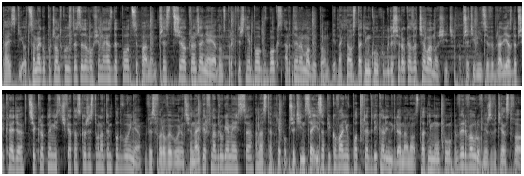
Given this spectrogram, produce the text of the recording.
Tajski od samego początku zdecydował się na jazdę po odsypanym, przez trzy okrążenia jadąc praktycznie bok w bok z Artemem Agutą. Jednak na ostatnim kółku, gdy szeroka zaczęła nosić, a przeciwnicy wybrali jazdę przy kredzie, trzykrotny mistrz świata skorzystał na tym podwójnie, wysforowywując się najpierw na drugie miejsce, a następnie po przycince i zapikowaniu pod Fredrika Lindgrena na ostatnim łuku, wyrwał również zwycięstwo.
